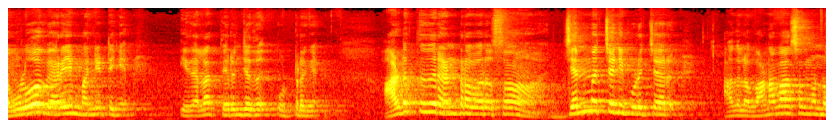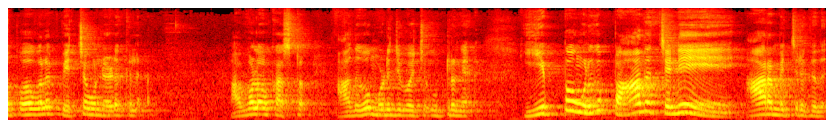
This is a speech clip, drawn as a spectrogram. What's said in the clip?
எவ்வளோ விரையும் பண்ணிட்டீங்க. இதெல்லாம் தெரிஞ்சது விட்டுருங்க அடுத்தது ரெண்டரை வருஷம் ஜென்மச்சனி பிடிச்சாரு. அதில் வனவாசம் ஒன்று போகலை பிச்சை ஒன்று எடுக்கலை. அவ்வளோ கஷ்டம். அதுவும் முடிஞ்சு போச்சு விட்டுருங்க இப்போ உங்களுக்கு பாதச்சனி ஆரம்பிச்சிருக்குது.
